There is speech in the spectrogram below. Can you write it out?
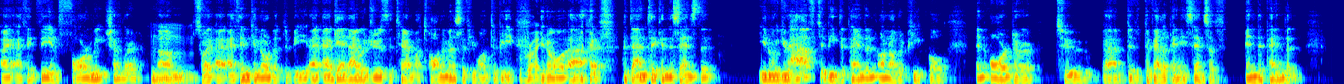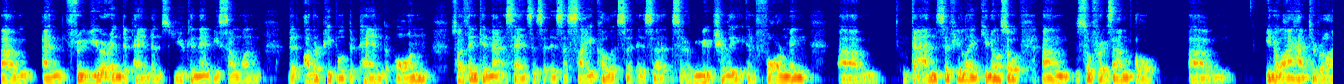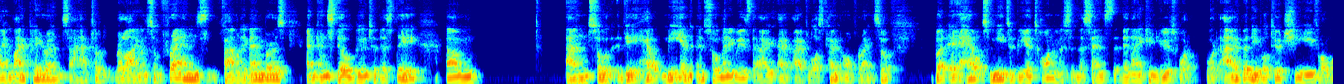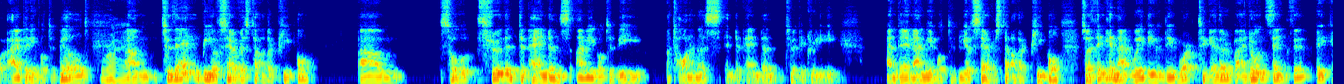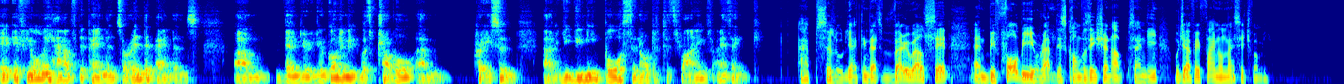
I, I think they inform each other. Mm. Um, so I, I, think in order to be, again, I would use the term autonomous if you want to be, right. you know, uh, pedantic in the sense that, you know, you have to be dependent on other people in order to uh, de- develop any sense of independent. Um, and through your independence, you can then be someone that other people depend on. So I think in that sense, it's, it's a cycle. It's a, it's a sort of mutually informing um, dance, if you like. You know, so um, so for example, um, you know, I had to rely on my parents. I had to rely on some friends, family members, and and still do to this day. Um, and so they help me in, in so many ways that I, I have lost count of right so but it helps me to be autonomous in the sense that then I can use what what I've been able to achieve or what I've been able to build right. um, to then be of service to other people. Um, so through the dependence, I'm able to be autonomous, independent to a degree, and then I'm able to be of service to other people. So I think in that way they, they work together. But I don't think that if you only have dependence or independence, um, then you're you're going to meet with trouble. Um, pretty soon. Uh, you, you need both in order to thrive, I think. Absolutely. I think that's very well said. And before we wrap this conversation up, Sandy, would you have a final message for me?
